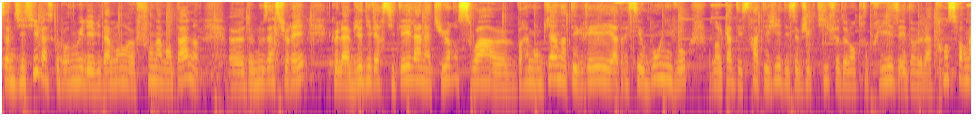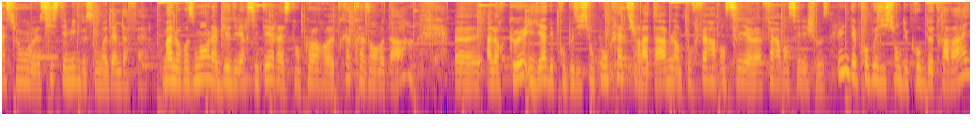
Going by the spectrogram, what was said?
sommes ici parce que pour nous, il est évidemment euh, fondamental euh, de nous assurer que la biodiversité et la nature soient euh, vraiment bien intégrées et adressées au bon niveau dans le cadre des stratégies et des objectifs de l'entreprise et dans la transformation systémique de son modèle d'affaires. Malheureusement, la biodiversité reste encore très très en retard, alors qu'il y a des propositions concrètes sur la table hein, pour faire avancer, faire avancer les choses. Une des propositions du groupe de travail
